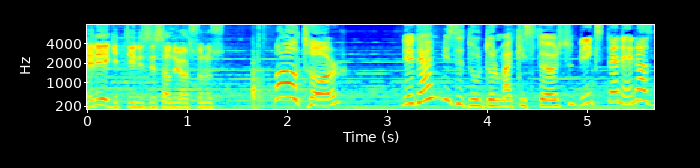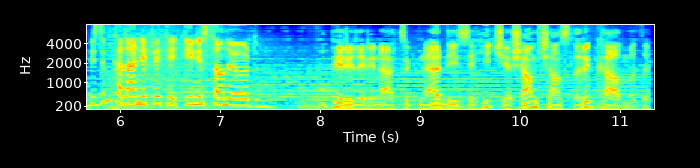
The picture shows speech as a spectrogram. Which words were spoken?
Nereye gittiğinizi sanıyorsunuz? Walter, Neden bizi durdurmak istiyorsun? Winx'ten en az bizim kadar nefret ettiğini sanıyordum. Bu perilerin artık neredeyse hiç yaşam şansları kalmadı.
